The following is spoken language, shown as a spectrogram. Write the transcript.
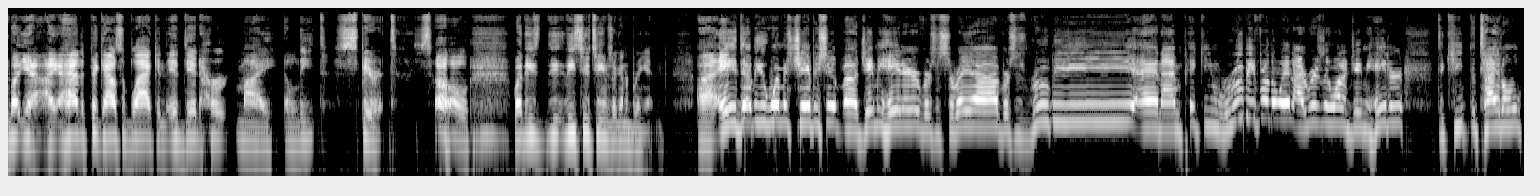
but yeah, I, I, had to pick House of Black, and it did hurt my elite spirit. So, but these these two teams are going to bring it. Uh, AEW Women's Championship, uh, Jamie Hayter versus Saraya versus Ruby. And I'm picking Ruby for the win. I originally wanted Jamie Hayter to keep the title,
